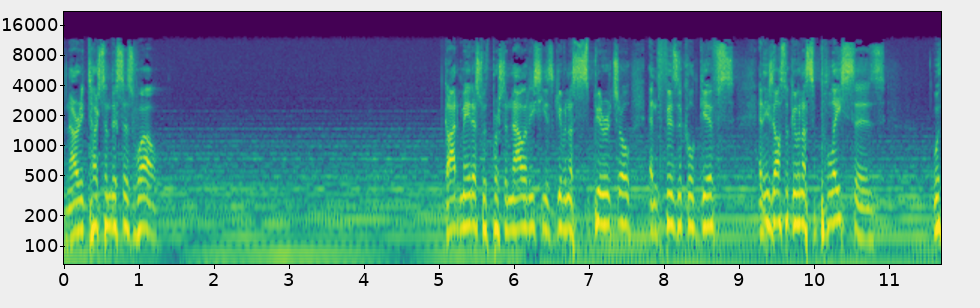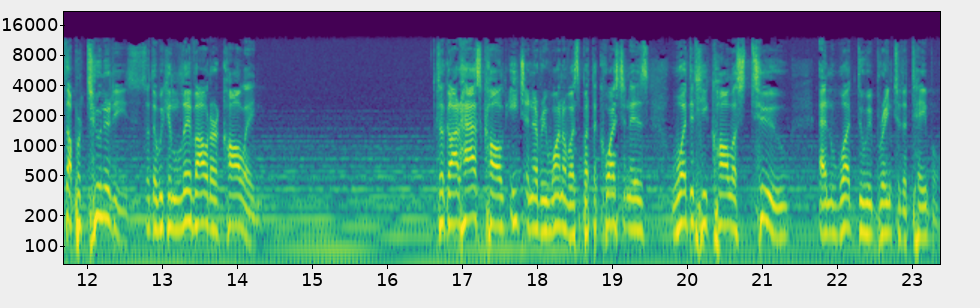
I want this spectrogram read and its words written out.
And I already touched on this as well. God made us with personalities. He has given us spiritual and physical gifts. And He's also given us places with opportunities so that we can live out our calling. So God has called each and every one of us, but the question is, what did He call us to, and what do we bring to the table?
